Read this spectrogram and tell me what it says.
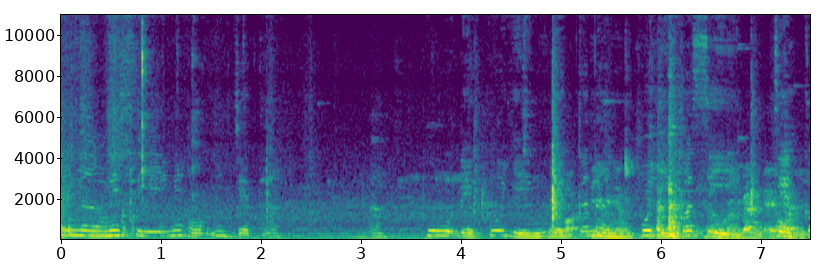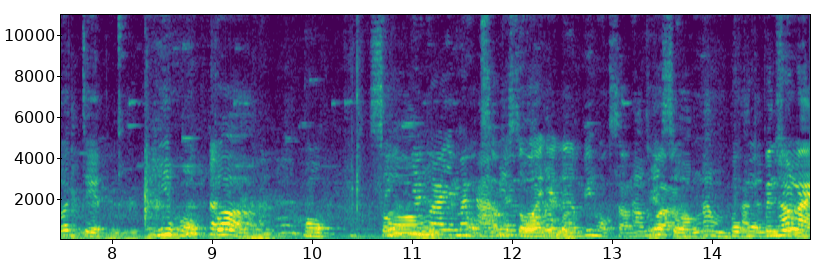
มีหนึ่งมีสี่มีหกมีเจ็ดนะอะผู้เด็กผู้หญิง เด็กก็หนึ่งผู้หญิงก็สี่เจ็ดก็เจ็ดมีหกก็หกสองยังว่ายังหมากถามสองมีตัตัววอย่าลืมที่หกสองเอาตัมีวสองน้ำหกหกเป็นเท่าไหร่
